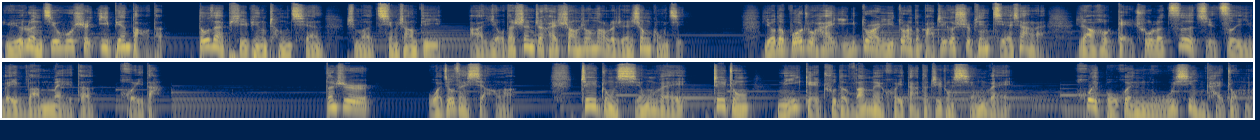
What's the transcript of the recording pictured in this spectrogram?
舆论几乎是一边倒的，都在批评程前什么情商低啊，有的甚至还上升到了人身攻击，有的博主还一段一段的把这个视频截下来，然后给出了自己自以为完美的回答。但是我就在想了。这种行为，这种你给出的完美回答的这种行为，会不会奴性太重了？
